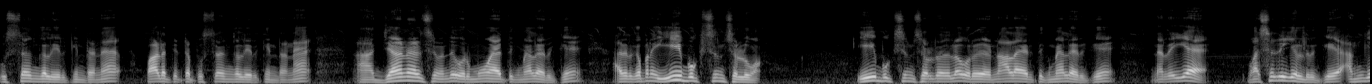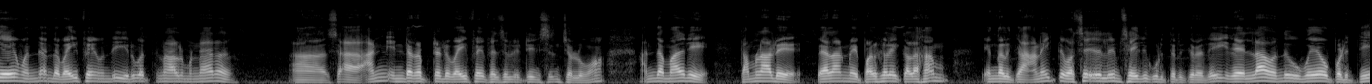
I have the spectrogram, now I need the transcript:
புஸ்தகங்கள் இருக்கின்றன பாடத்திட்ட புஸ்தகங்கள் இருக்கின்றன. ஜேர்னல்ஸ் வந்து ஒரு மூவாயிரத்துக்கு மேலே இருக்குது அதுக்கப்புறம் இ புக்ஸ்ன்னு சொல்லுவோம். இ புக்ஸ்ன்னு சொல்கிறதுல ஒரு நாலாயிரத்துக்கு மேலே இருக்குது நிறைய வசதிகள் இருக்குது அங்கேயும் வந்து அந்த வைஃபை வந்து இருபத்தி நாலு மணி நேரம் அன்இன்டரப்டட் வைஃபை ஃபெசிலிட்டிஸ்ன்னு சொல்லுவோம். அந்த மாதிரி தமிழ்நாடு வேளாண்மை பல்கலைக்கழகம் எங்களுக்கு அனைத்து வசதிகளையும் செய்து கொடுத்துருக்கிறது. இதையெல்லாம் வந்து உபயோகப்படுத்தி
